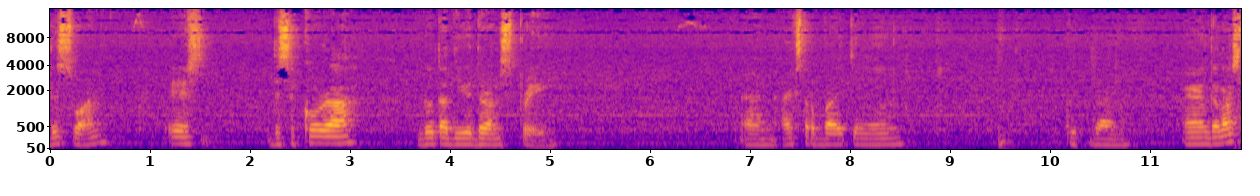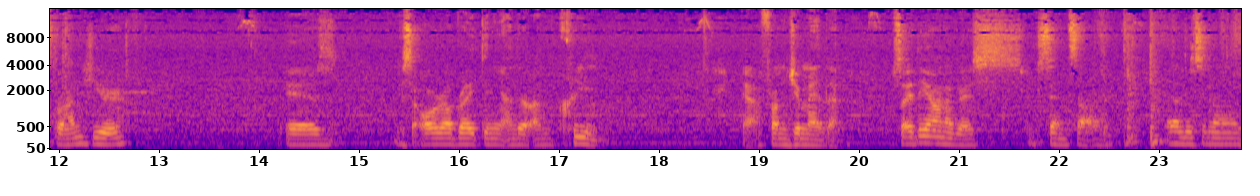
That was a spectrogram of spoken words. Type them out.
this one is the Sakura Gluta Deodorant Spray. And extra brightening quick drying. And the last one here is this Aura Brightening Underarm Cream. Yeah, from Gemelan. So ito yung ano guys, send sa akin. Meron din silang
